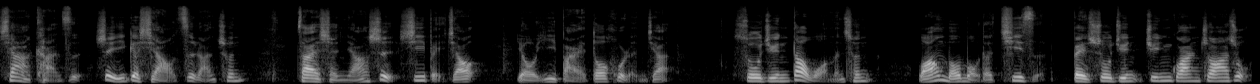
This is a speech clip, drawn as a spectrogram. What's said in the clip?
下坎子是一个小自然村，在沈阳市西北郊，有一百多户人家。”苏军到我们村，王某某的妻子被苏军军官抓住，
